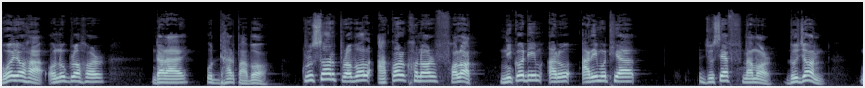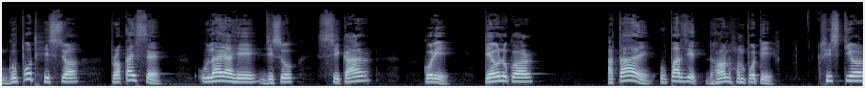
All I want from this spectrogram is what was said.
বৈ অহা অনুগ্ৰহৰ দ্বাৰাই উদ্ধাৰ পাব। ক্ৰুচৰ প্ৰবল আকৰ্ষণৰ ফলত নিকডিম আৰু আৰিমুঠীয়া জোচেফ নামৰ দুজন গুপুত শিষ্য প্ৰকাশ্যে ওলাই আহি যীচুক স্বীকাৰ কৰি তেওঁলোকৰ আটাই উপাৰ্জিত ধন সম্পত্তি খ্ৰীষ্টীয়ৰ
